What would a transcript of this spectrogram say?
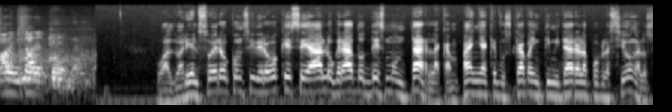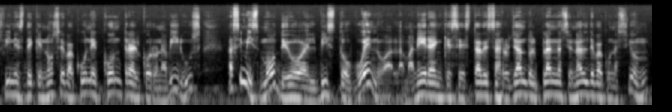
para evitar el COVID. Waldo Ariel Suero consideró que se ha logrado desmontar la campaña que buscaba intimidar a la población a los fines de que no se vacune contra el coronavirus. Asimismo, dio el visto bueno a la manera en que se está desarrollando el Plan Nacional de Vacunación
